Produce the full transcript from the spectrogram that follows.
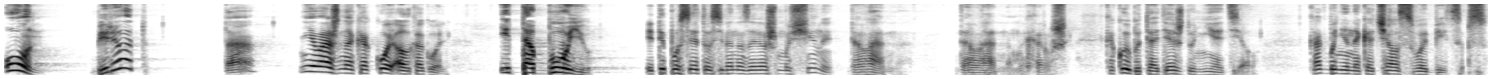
Он берет, да, неважно какой алкоголь, и тобою. И ты после этого себя назовешь мужчиной? Да ладно, да ладно, мой хороший. Какую бы ты одежду ни одел, как бы ни накачал свой бицепс,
